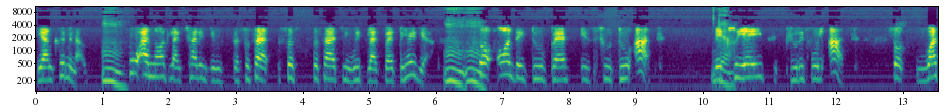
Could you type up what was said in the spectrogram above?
young criminals, who are not like challenging the society, society with like bad behavior. So all they do best is to do art. They Yeah. create beautiful art. So what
